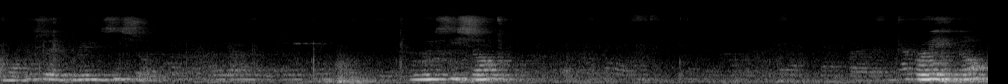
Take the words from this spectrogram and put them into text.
como puse del primer inciso, un inciso, con esto,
